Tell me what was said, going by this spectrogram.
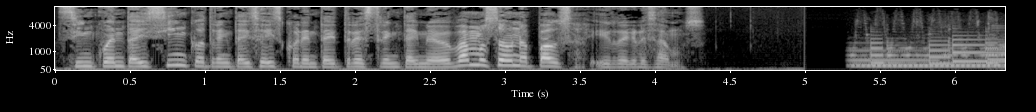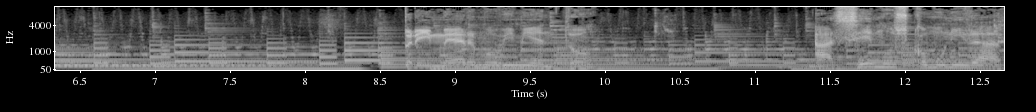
55 36 43 39. Vamos a una pausa y regresamos. Primer movimiento. Hacemos comunidad.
